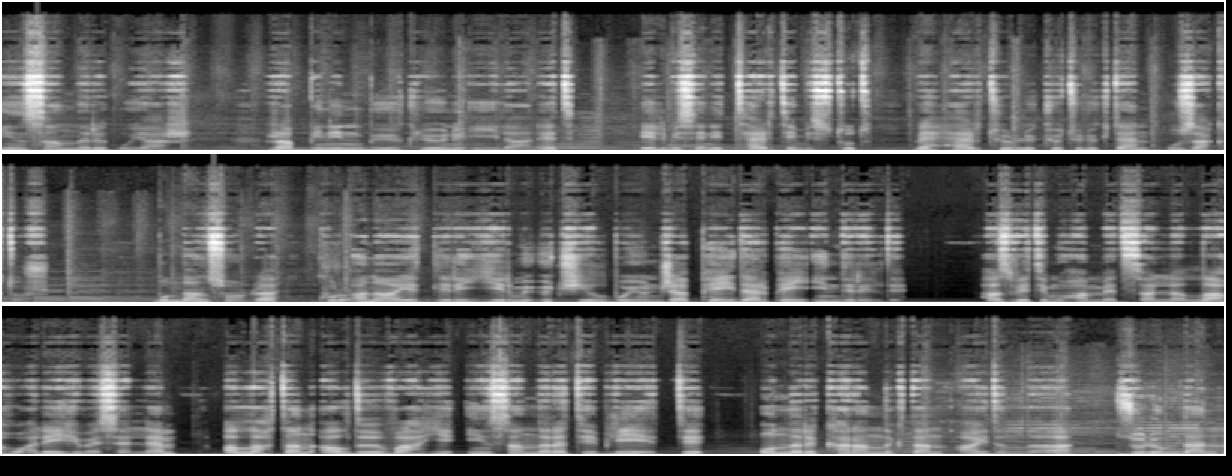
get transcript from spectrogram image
insanları uyar. Rabbinin büyüklüğünü ilan et, elbiseni tertemiz tut ve her türlü kötülükten uzak dur. Bundan sonra Kur'an ayetleri 23 yıl boyunca peyderpey indirildi. Hazreti Muhammed sallallahu aleyhi ve sellem Allah'tan aldığı vahyi insanlara tebliğ etti, onları karanlıktan aydınlığa, zulümden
